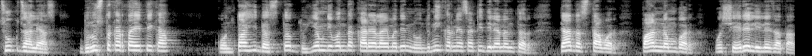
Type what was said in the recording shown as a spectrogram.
चूक झाल्यास दुरुस्त करता येते का? कोणताही दस्त दुय्यम निबंधक कार्यालयामध्ये नोंदणी करण्यासाठी दिल्यानंतर त्या दस्तावर पान नंबर व शेरे लिहिले जातात.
